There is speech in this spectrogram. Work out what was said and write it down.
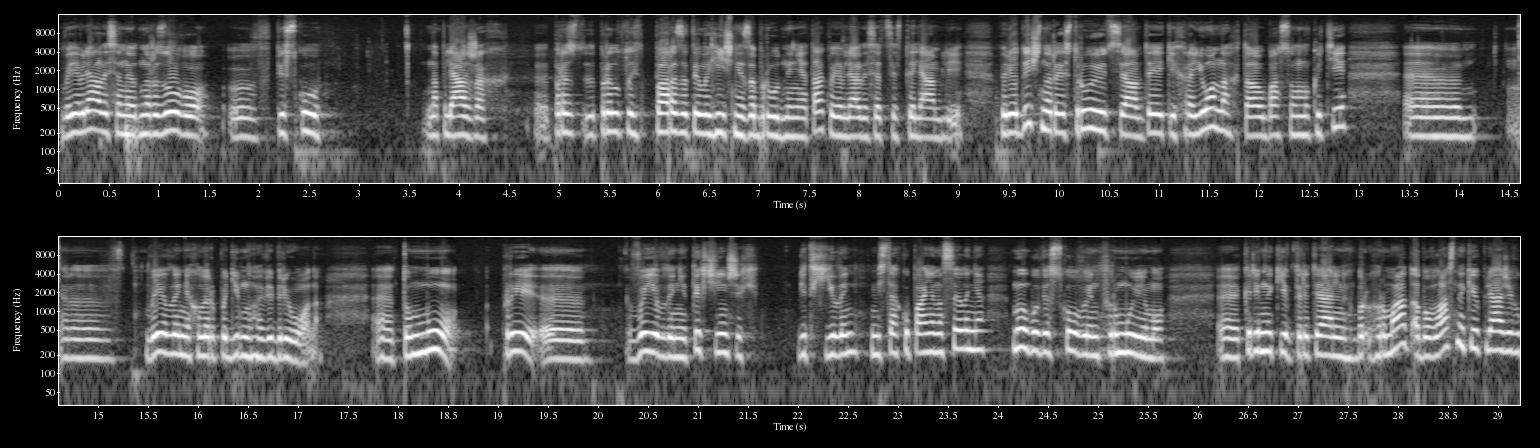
виявлялися неодноразово е, в піску на пляжах е, паразитологічні забруднення, так виявлялися цистелямблії. Періодично реєструються в деяких районах та у басовому киті е, е, виявлення холероподібного вібріона. Е, Тому при е, виявленні тих чи інших відхилень в місцях купання населення ми обов'язково інформуємо е, керівників територіальних громад або власників пляжів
